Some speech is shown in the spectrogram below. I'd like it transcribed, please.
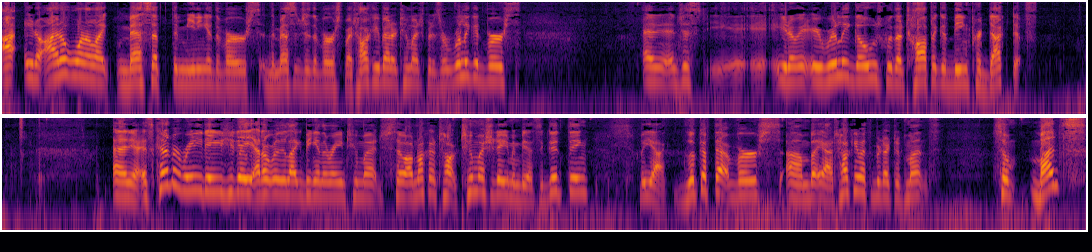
I, you know, I don't want to like mess up the meaning of the verse and the message of the verse by talking about it too much, but it's a really good verse. And, and just, you know, it, it really goes with the topic of being productive. And yeah, it's kind of a rainy day today. I don't really like being in the rain too much, so I'm not going to talk too much today. Maybe that's a good thing. But yeah, look up that verse. Um, but yeah, talking about the productive month. So months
